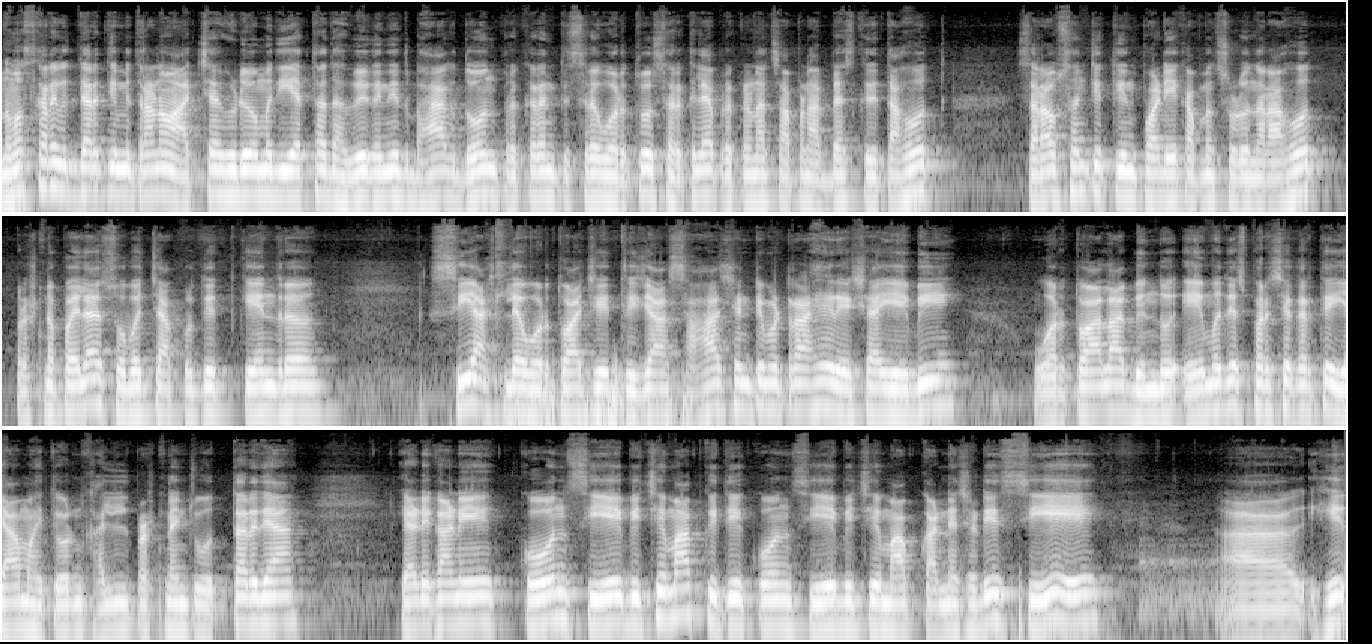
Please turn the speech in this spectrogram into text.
नमस्कार विद्यार्थी मित्रांनो आजच्या व्हिडिओमध्ये इयत्ता दहावी गणित भाग दोन प्रकरण तिसरं वर्तुळ सरकल्या प्रकरणाचा आपण अभ्यास करीत आहोत सरावसांचे तीन पाडी एक आपण सोडवणार आहोत प्रश्न पहिला आहे सोबतच्या आकृतीत केंद्र सी असल्या वर्तुळाची त्रिजा सहा सेंटीमीटर आहे रेषा ए बी वर्तुळाला बिंदू एमध्ये स्पर्श करते या माहितीवरून खालील प्रश्नांची उत्तर द्या या ठिकाणी कोण सी ए बीचे माप किती कोण सी ए बीचे माप काढण्यासाठी सी ए ही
